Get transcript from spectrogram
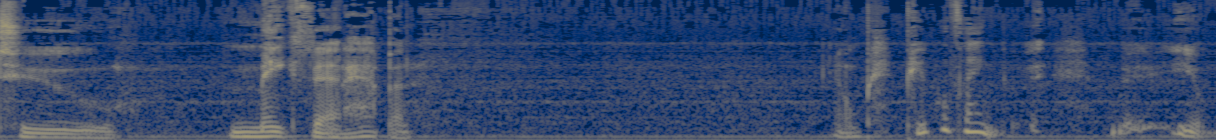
to make that happen. You know, people think you know,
